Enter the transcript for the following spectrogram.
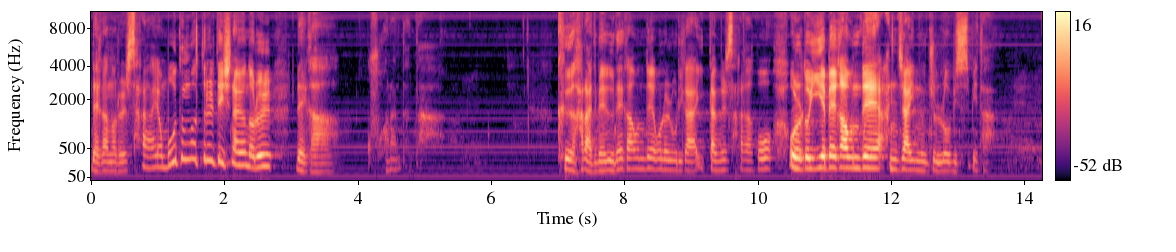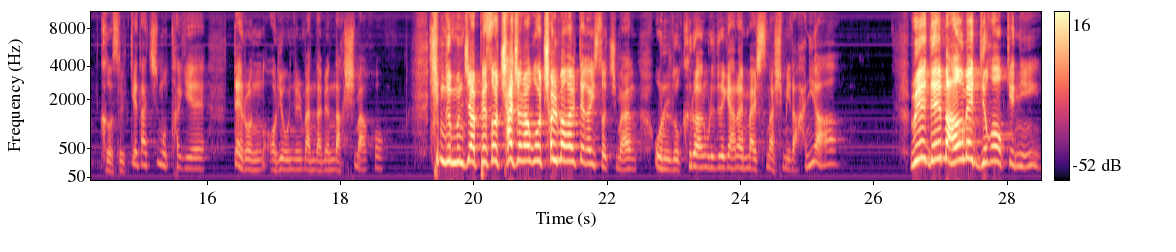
내가 너를 사랑하여 모든 것들을 대신하여 너를 내가 구원한단다. 그 하나님의 은혜 가운데 오늘 우리가 이 땅을 살아가고 오늘도 이 예배 가운데 앉아 있는 줄로 믿습니다. 그것을 깨닫지 못하기에 때론 어려운 일 만나면 낙심하고 힘든 문제 앞에서 좌절하고 절망할 때가 있었지만 오늘도 그러한 우리들에게 하나님 말씀하십니다. 아니야. 왜 내 마음에 너가 없겠니?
